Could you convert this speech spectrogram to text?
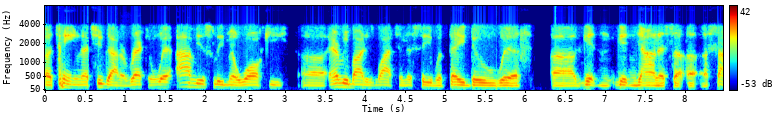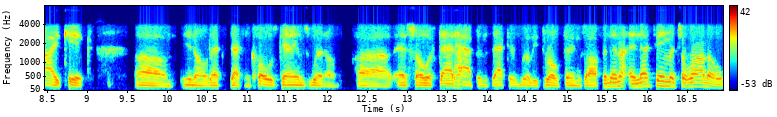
a team that you got to reckon with. Obviously, Milwaukee. Uh, everybody's watching to see what they do with uh, getting getting Giannis a, a sidekick. Um, you know that that can close games with him. Uh, and so if that happens, that can really throw things off. And then and that team in Toronto,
